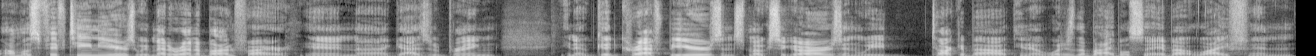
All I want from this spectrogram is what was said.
almost 15 years, we met around a bonfire, and uh, guys would bring, you know, good craft beers and smoke cigars, and we'd talk about, you know, what does the Bible say about life and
